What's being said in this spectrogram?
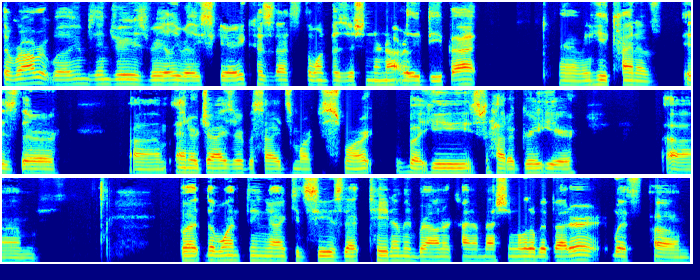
the Robert Williams injury is really, really scary because that's the one position they're not really deep at. I mean, he kind of is their um, energizer besides Marcus Smart, but he's had a great year. Um, but the one thing I could see is that Tatum and Brown are kind of meshing a little bit better with um,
